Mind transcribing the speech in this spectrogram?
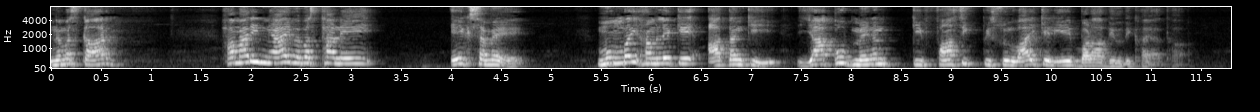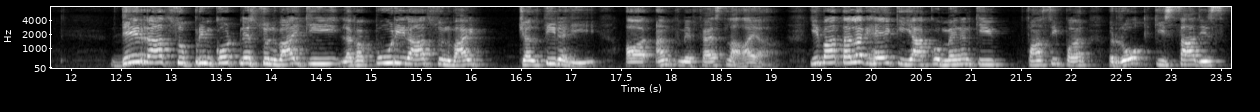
नमस्कार। हमारी न्याय व्यवस्था ने एक समय मुंबई हमले के आतंकी याकूब मेनन की फांसी की सुनवाई के लिए बड़ा दिल दिखाया था। देर रात सुप्रीम कोर्ट ने सुनवाई की, लगभग पूरी रात सुनवाई चलती रही और अंत में फैसला आया। यह बात अलग है कि याकूब मेनन की फांसी पर रोक की साजिश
